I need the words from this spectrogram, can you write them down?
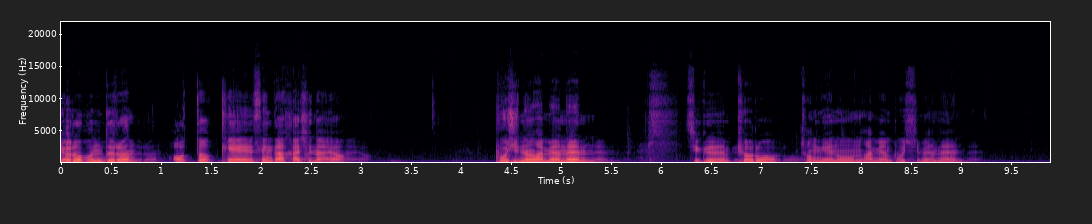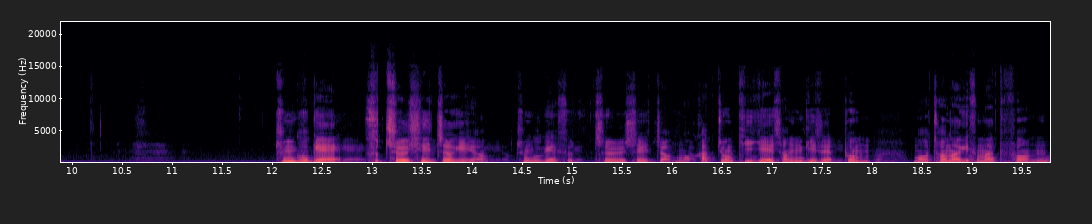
여러분들은 어떻게 생각하시나요? 보시는 화면은 지금 표로 정리해 놓은 화면 보시면은 중국의 수출 실적이에요. 중국의 수출 실적, 뭐 각종 기계, 전기 제품, 뭐 전화기, 스마트폰,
